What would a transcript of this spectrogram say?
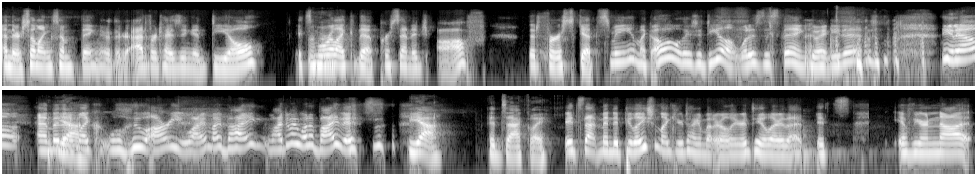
and they're selling something or they're advertising a deal. It's more Mhm. like the percentage off that first gets me. I'm like, oh, there's a deal. What is this thing? Do I need it? you know? And then Yeah. I'm like, well, who are you? Why am I buying? Why do I want to buy this? Yeah, exactly. it's that manipulation like you were talking about earlier taylor that it's if you're not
